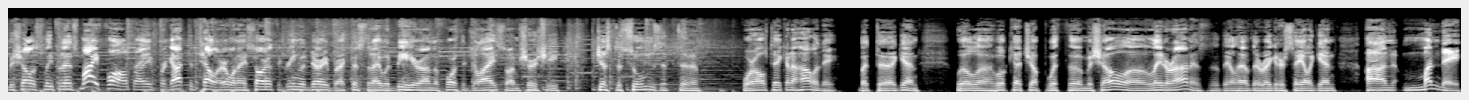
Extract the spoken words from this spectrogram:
Michelle is sleeping. It's my fault. I forgot to tell her when I saw her at the Greenwood Dairy Breakfast that I would be here on the 4th of July, so I'm sure she just assumes that uh, we're all taking a holiday. But uh, again, we'll uh, we'll catch up with uh, Michelle uh, later on as they'll have their regular sale again on Monday.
